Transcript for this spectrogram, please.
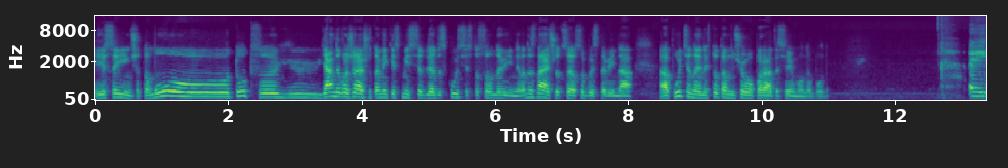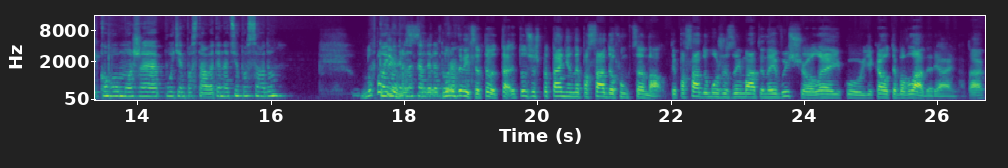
І все інше. Тому тут е, я не вважаю, що там якесь місце для дискусії стосовно війни. Вони знають, що це особиста війна Путіна, і ніхто там нічого опиратися йому не буде. І кого може Путін поставити на цю посаду? Ну, Хто? Ну, дивіться, то, та, тут же ж питання не посада, а функціонал. Ти посаду можеш займати найвищу, але яку, яка у тебе влада реальна, так?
